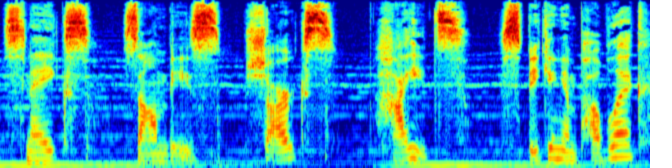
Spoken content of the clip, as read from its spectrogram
Snakes, zombies, sharks, heights, speaking in public.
